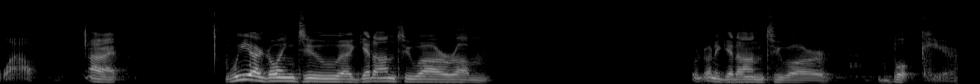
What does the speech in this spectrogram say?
Wow. All right. We are going to uh, get on to our um, we're going to get on to our book here.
